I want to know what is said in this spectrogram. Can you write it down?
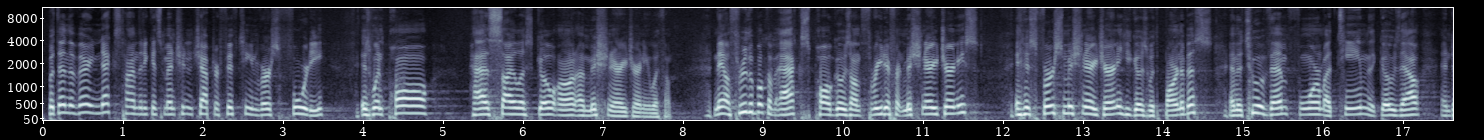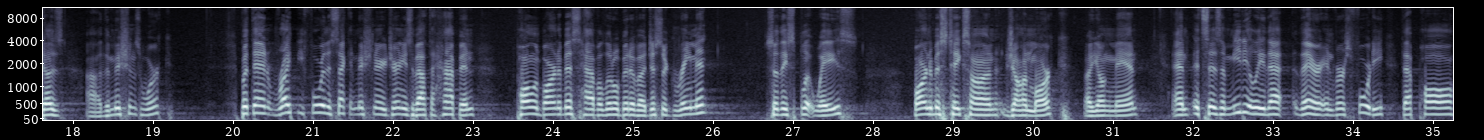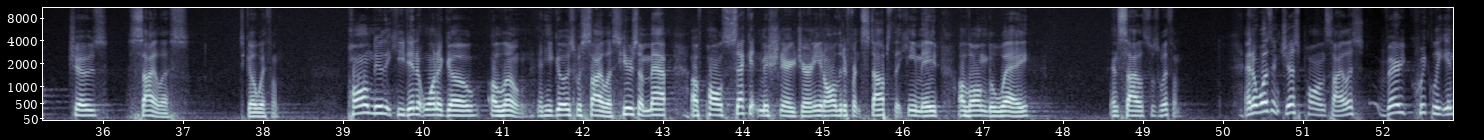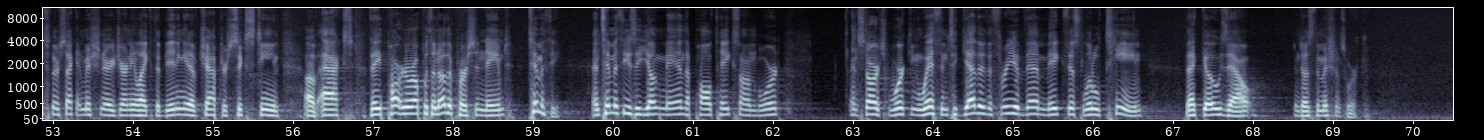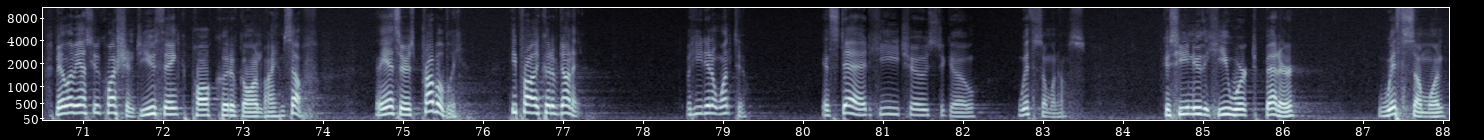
but then the very next time that it gets mentioned in chapter 15, verse 40, is when Paul has Silas go on a missionary journey with him. Now, through the book of Acts, Paul goes on three different missionary journeys. In his first missionary journey, he goes with Barnabas, and the two of them form a team that goes out and does uh, the missions work. But then, right before the second missionary journey is about to happen, Paul and Barnabas have a little bit of a disagreement, so they split ways. Barnabas takes on John Mark, a young man, and it says immediately that there in verse 40 that Paul chose Silas to go with him. Paul knew that he didn't want to go alone, and he goes with Silas. Here's a map of Paul's second missionary journey and all the different stops that he made along the way, and Silas was with him. And it wasn't just Paul and Silas. Very quickly into their second missionary journey, like at the beginning of chapter 16 of Acts, they partner up with another person named Timothy. And Timothy is a young man that Paul takes on board and starts working with. And together, the three of them make this little team that goes out and does the missions work. Now, let me ask you a question. Do you think Paul could have gone by himself? And the answer is probably. He probably could have done it. But he didn't want to. Instead, he chose to go with someone else because he knew that he worked better with someone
